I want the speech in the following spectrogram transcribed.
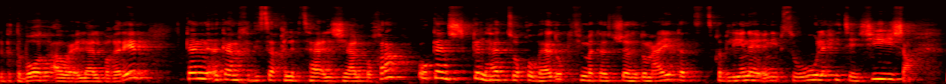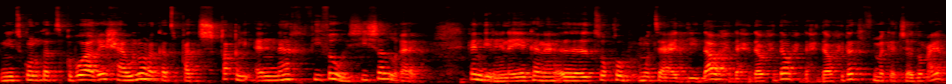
البطبوط أو على البغرير. كان كان خديتها قلبتها على الجهة الأخرى. وكنشكل هاد الثقوب هادو كيف ما كتشاهدوا معايا كتتقب لينا يعني بسهولة حيت هشيشه ملي تكونوا كتقبوها غير حاولوا راه كتبقى تشقق لأنها خفيفة وهشيشة للغاية. كندير هنايا كان آه، ثقوب متعددة وحدة حدا وحدة وحدة حدا وحدة كيف ما كتشاهدوا معايا.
